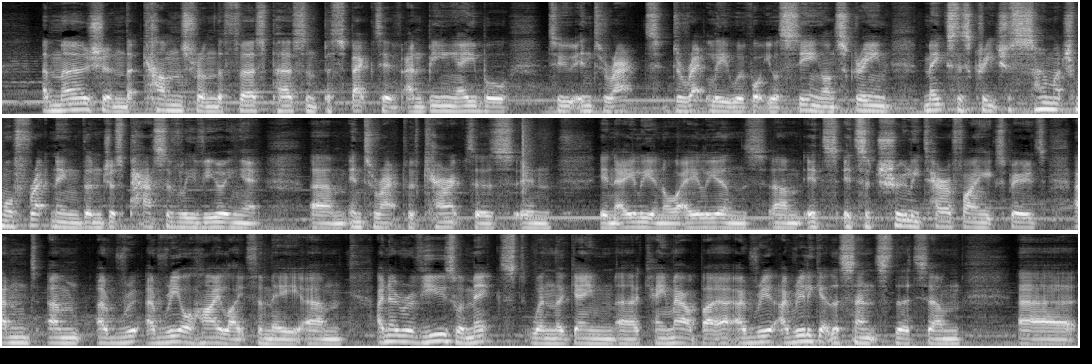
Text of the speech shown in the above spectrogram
immersion that comes from the first person perspective and being able to interact directly with what you're seeing on screen makes this creature so much more threatening than just passively viewing it um, interact with characters in in Alien or Aliens. Um, it's it's a truly terrifying experience and um, a, re- a real highlight for me. Um, I know reviews were mixed when the game uh, came out, but I I, re- I, really get the sense that. Um, uh,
